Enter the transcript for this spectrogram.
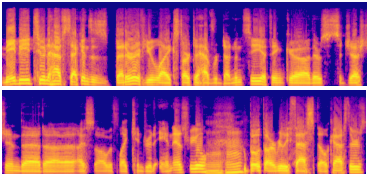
maybe two and a half seconds is better if you like start to have redundancy. I think uh, there's a suggestion that uh, I saw with like Kindred and Ezreal Mm-hmm. who both are really fast spellcasters.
